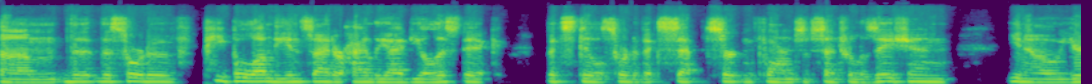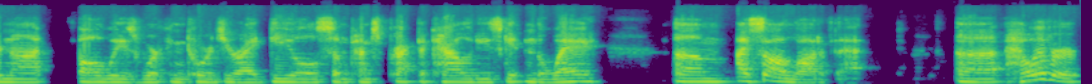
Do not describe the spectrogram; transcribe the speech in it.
Um, the the sort of people on the inside are highly idealistic, but still sort of accept certain forms of centralization. You know, you're not always working towards your ideals. Sometimes practicalities get in the way. Um, I saw a lot of that. Uh, however,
